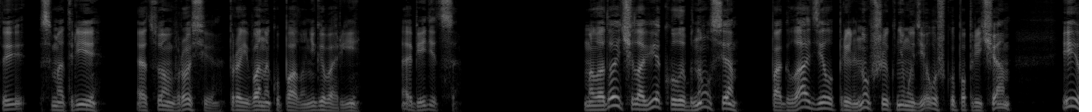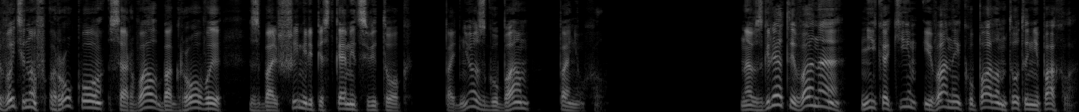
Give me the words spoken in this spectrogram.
Ты смотри, отцом в Россию про Ивана Купалу не говори обидится. Молодой человек улыбнулся, погладил прильнувшую к нему девушку по плечам и, вытянув руку, сорвал багровый с большими лепестками цветок, поднес губам, понюхал. На взгляд Ивана никаким Иваной купалом тут и не пахло.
